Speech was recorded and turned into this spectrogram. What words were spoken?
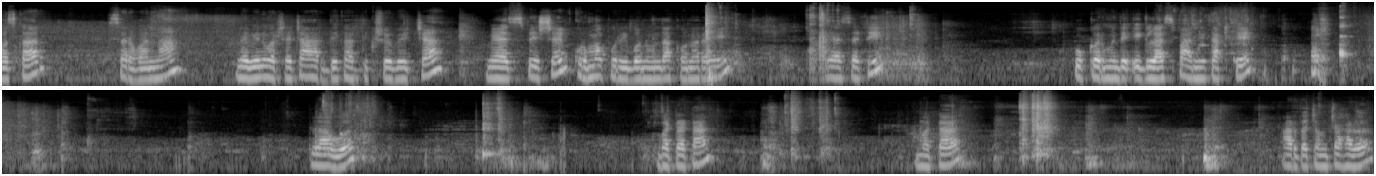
नमस्कार. सर्वांना नवीन वर्षाच्या हार्दिक हार्दिक शुभेच्छा. मी आज स्पेशल कुर्मापुरी बनवून दाखवणार आहे. यासाठी कुकरमध्ये एक ग्लास पाणी टाकते. फ्लावर बटाटा मटार अर्धा चमचा हळद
